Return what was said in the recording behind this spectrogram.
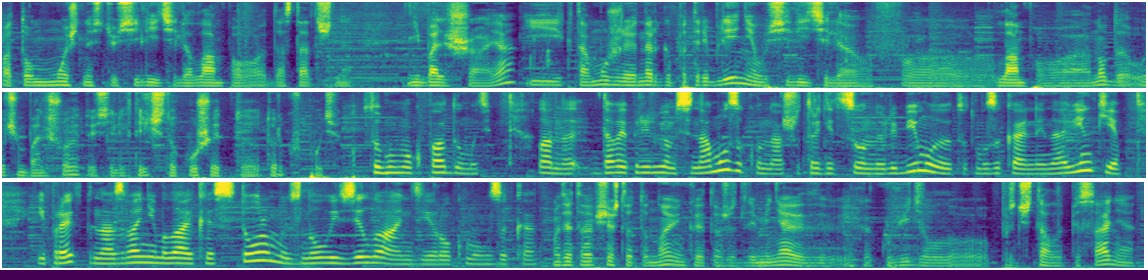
потом мощность усилителя лампового достаточно небольшая, и к тому же энергопотребление усилителя в лампового, оно да, очень большое, то есть электричество кушает только в путь. Кто бы мог подумать. Ладно, давай прервемся на музыку, нашу традиционную любимую, тут музыкальные новинки и проект под названием Like a Storm из Новой Зеландии, рок-музыка. Вот это вообще что-то новенькое тоже для меня, я как увидел, прочитал описание,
